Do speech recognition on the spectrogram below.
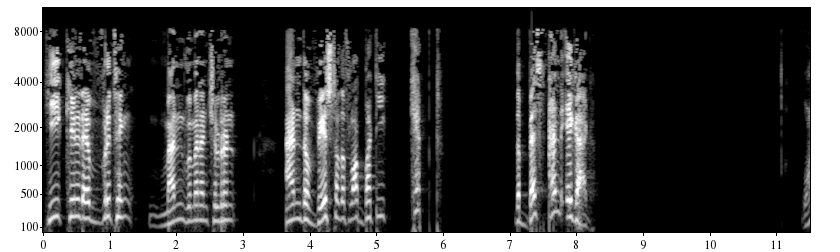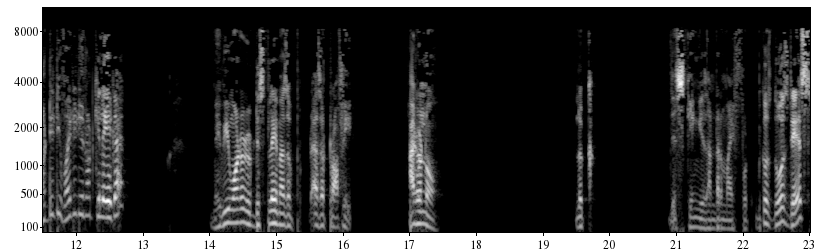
He killed everything, men, women and children and the waste of the flock, but he kept the best and Agag. What did he, why did he not kill Agag? Maybe he wanted to display him as a, as a trophy. I don't know. Look, this king is under my foot. Because those days,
